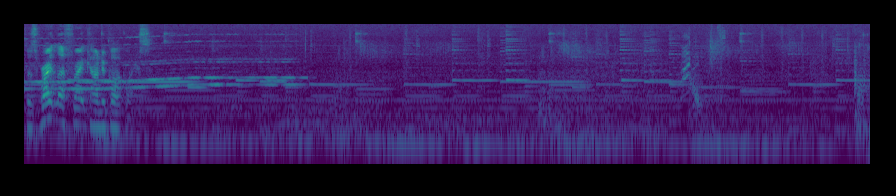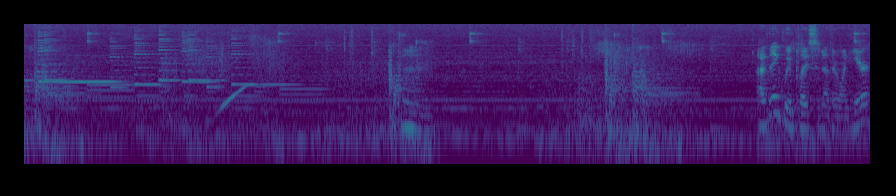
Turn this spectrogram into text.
So it's right, left, right, counterclockwise. Think we placed another one here.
